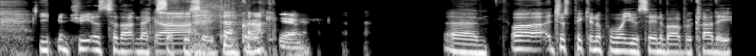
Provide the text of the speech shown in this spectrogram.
you can treat us to that next ah. episode then, Greg. Yeah. Um, well, just picking up on what you were saying about Bruichladdich,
